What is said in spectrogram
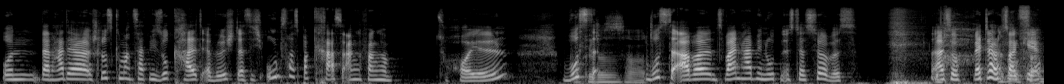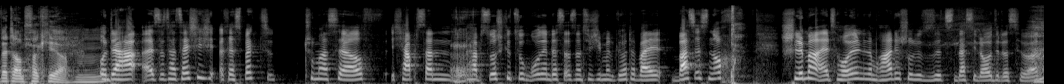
Und dann hat er Schluss gemacht, es hat mich so kalt erwischt, dass ich unfassbar krass angefangen habe zu heulen. Wusste, Okay, wusste aber, in zweieinhalb Minuten ist der Service. Also Wetter und Also Verkehr. Ver- Wetter und Verkehr. Hm. Und da, also tatsächlich Respekt to myself. Ich habe es dann, habe es durchgezogen, ohne dass das natürlich jemand gehört hat, weil was ist noch schlimmer als heulen in einem Radiostudio zu sitzen, dass die Leute das hören?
